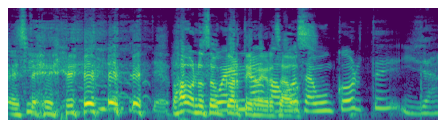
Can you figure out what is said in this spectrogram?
este. Vámonos a un corte y regresamos. Vamos a un corte y ya.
